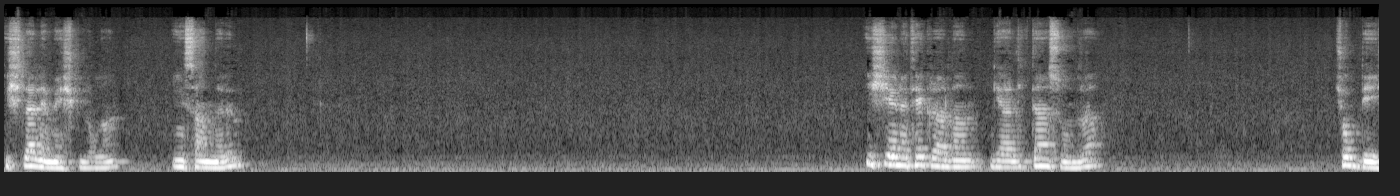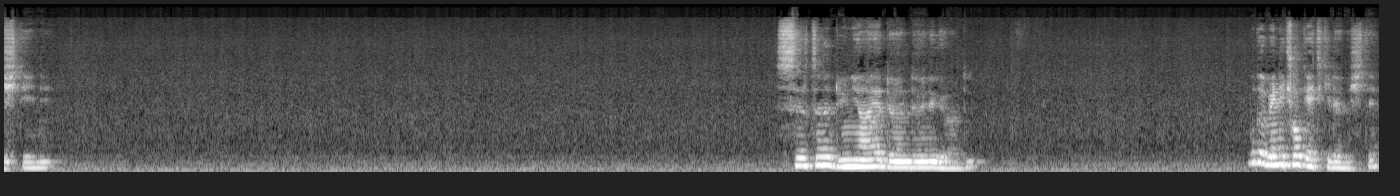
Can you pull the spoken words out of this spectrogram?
işlerle meşgul olan insanların iş yerine tekrardan geldikten sonra çok değiştiğini, sırtını dünyaya döndüğünü gördüm. Bu da beni çok etkilemişti.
